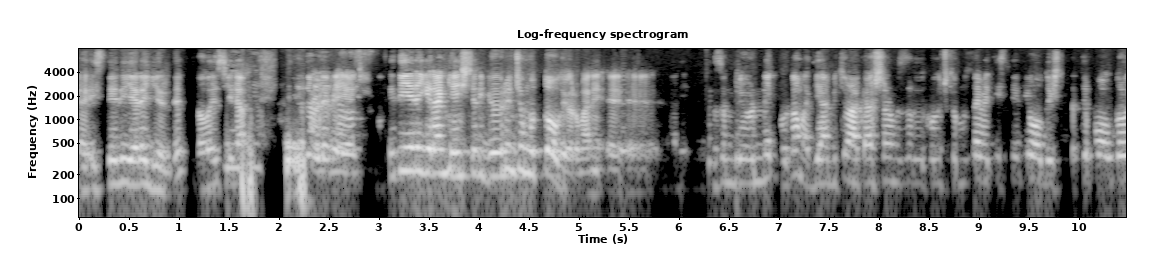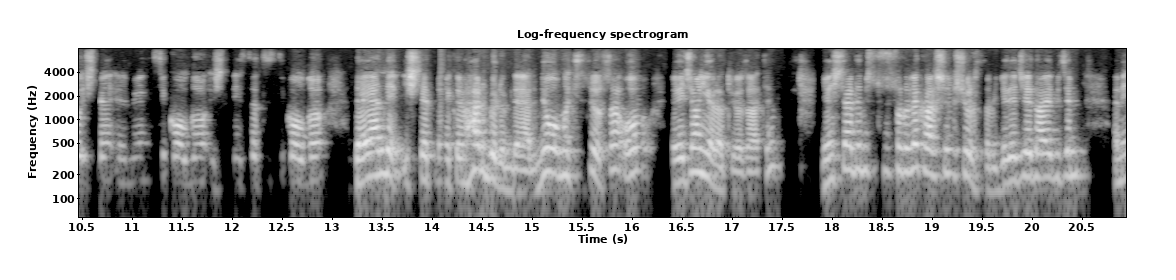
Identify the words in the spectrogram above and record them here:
E, istediği yere girdi. Dolayısıyla öyle bir istediği yere giren gençleri görünce mutlu oluyorum. Hani e, kızım bir örnek burada ama diğer bütün arkadaşlarımızla da konuştuğumuzda evet istediği oldu işte tıp oldu işte e, mühendislik oldu işte istatistik oldu değerli işletme ekonomi her bölüm değerli ne olmak istiyorsa o heyecan yaratıyor zaten. Gençlerde bir sürü soruyla karşılaşıyoruz tabii. Geleceğe dair bizim hani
